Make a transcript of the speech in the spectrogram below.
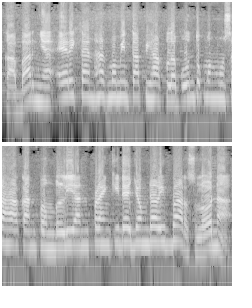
Kabarnya Erik Ten Hag meminta pihak klub untuk mengusahakan pembelian Frankie De Jong dari Barcelona.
